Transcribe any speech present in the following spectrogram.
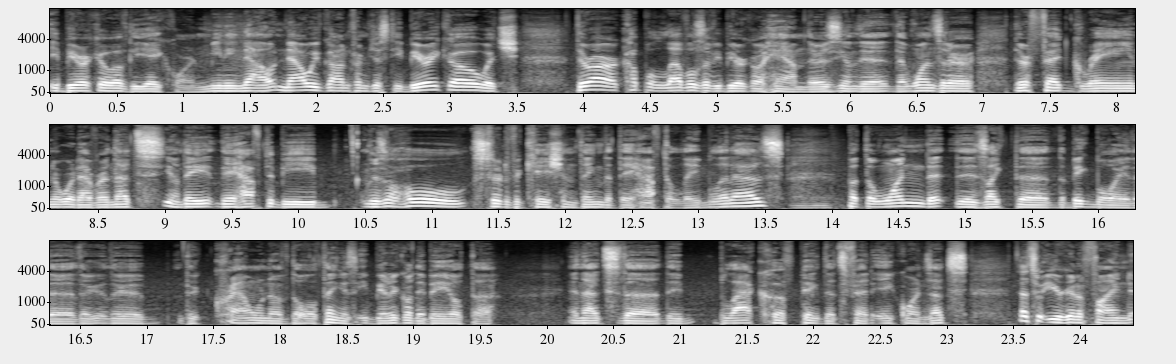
Iberico of the acorn, meaning now now we've gone from just Iberico, which there are a couple levels of Iberico ham. There's you know the the ones that are they're fed grain or whatever, and that's you know they they have to be. There's a whole certification thing that they have to label it as, mm-hmm. but the one that is like the the big boy, the the the, the crown of the whole thing is Iberico de Bellota. And that's the, the black hoof pig that's fed acorns. That's that's what you're going to find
